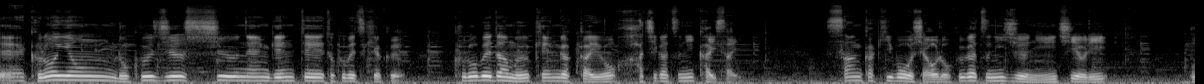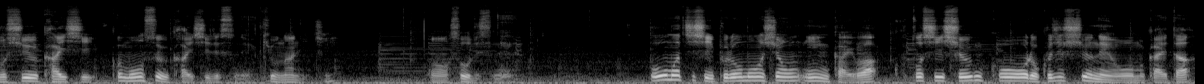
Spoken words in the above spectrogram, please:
えー、黒4 60周年限定特別企画黒部ダム見学会を8月に開催。参加希望者を6月22日より募集開始。これもうすぐ開始ですね。今日何日？ああそうですね。大町市プロモーション委員会は今年竣工60周年を迎えた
